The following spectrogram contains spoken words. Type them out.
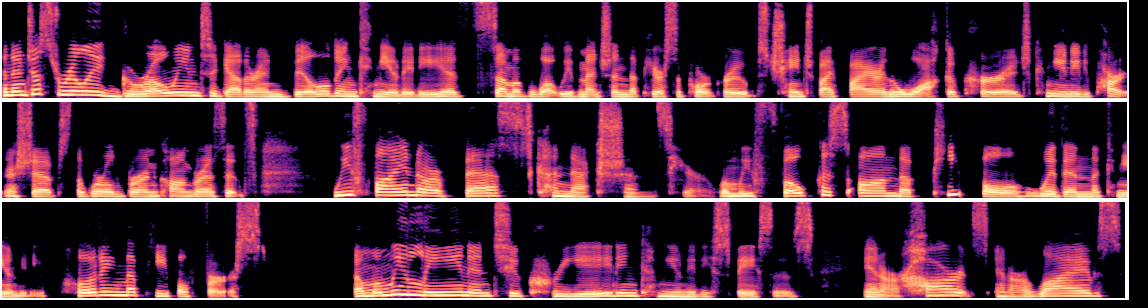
And then just really growing together and building community is some of what we've mentioned the peer support groups changed by fire the walk of courage community partnerships the world burn congress. It's we find our best connections here when we focus on the people within the community, putting the people first. And when we lean into creating community spaces in our hearts, in our lives,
